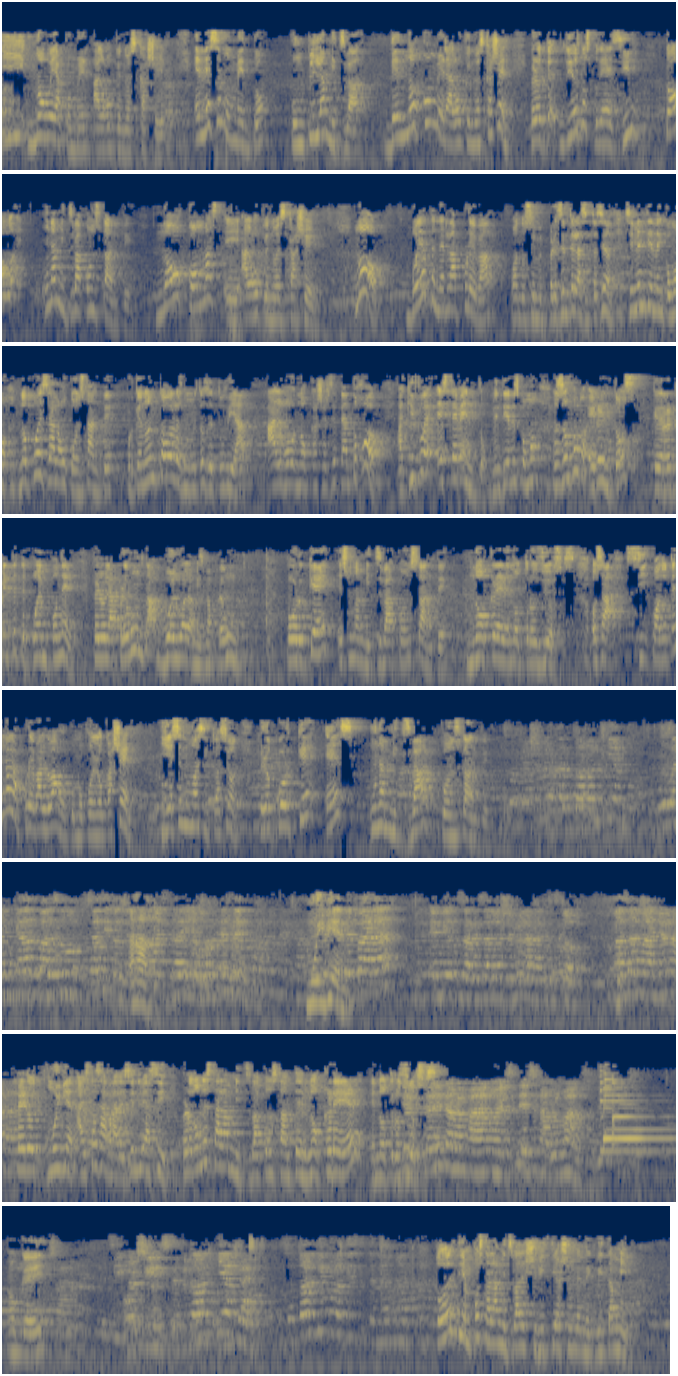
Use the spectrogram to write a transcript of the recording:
y no voy a comer algo que no es kasher, en ese momento cumplí la mitzvah de no comer algo que no es kasher. Pero Dios nos podría decir, todo, una mitzvah constante, no comas eh, algo que no es kasher. No, voy a tener la prueba cuando se me presente la situación. ¿Sí me entienden? Como no puede ser algo constante, porque no en todos los momentos de tu día algo no se te antojó. Aquí fue este evento, ¿me entiendes? Como, o sea, son como eventos que de repente te pueden poner. Pero la pregunta, vuelvo a la misma pregunta. ¿Por qué es una mitzvah constante no creer en otros dioses? O sea, si cuando tenga la prueba lo hago como con lo kasher y es en una situación, pero ¿por qué es una mitzvah constante? Todo el tiempo. O sea, en cada paso, esa situación Ajá. no está ahí está presente. Muy bien. Te paras, empiezas a rezar la Shem y la agradeces todo. Vas al baño, la agradeces. Pero muy bien, ahí estás agradeciendo y así. Pero ¿dónde está la mitzvah constante de no creer en otros dioses? alguien te habla mal, no es, ese me habló mal. O sea, Ok. o sea, Sí, o pero si te todo el tiempo. O sea, todo el tiempo lo tienes que tener en mente. Todo el tiempo está la mitzvah de Shiviti Hashem Benegvita Mil.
